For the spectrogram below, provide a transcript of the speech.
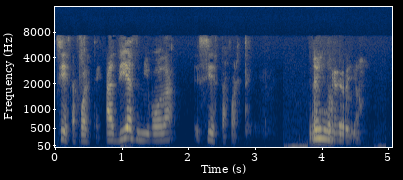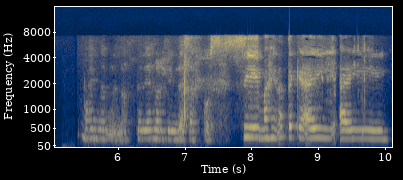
sí está fuerte. A días de mi boda, sí está fuerte. Ay, no. Creo yo. Ay, no, no, no, que Dios nos libre esas cosas. Sí, imagínate que hay, hay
